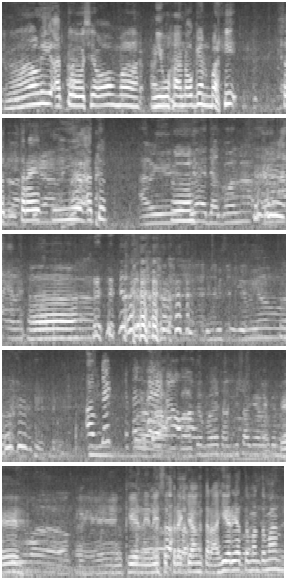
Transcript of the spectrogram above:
Ngali atuh si Oma ngiuhan ogen bari setrek ieu atuh. Ari Eh. ya jagona era. Eh. Objek eh Oke. Mungkin ini setrek yang terakhir ya teman-teman.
